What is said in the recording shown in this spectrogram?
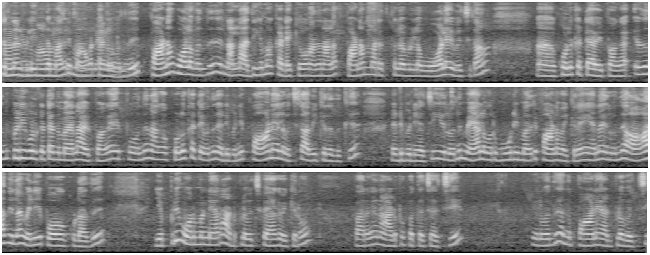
திருநெல்வேலி இந்த மாதிரி மாவட்டங்கள் வந்து பனை ஓலை வந்து நல்லா அதிகமாக கிடைக்கும். அதனால் பனை மரத்தில் உள்ள ஓலையை வச்சு தான் கொழுக்கட்டை அவிப்பாங்க. இது வந்து பிடி கொழுக்கட்டை அந்த மாதிரிலாம் அவிப்பாங்க. இப்போ வந்து நாங்கள் கொழுக்கட்டையை வந்து ரெடி பண்ணி பானையில் வச்சுட்டு அவிக்கிறதுக்கு ரெடி பண்ணியாச்சு. இதில் வந்து மேலே ஒரு மூடி மாதிரி பானை வைக்கிறேன். ஏன்னா இது வந்து ஆவிலாம் வெளியே போகக்கூடாது. எப்படியும் ஒரு மணி நேரம் அடுப்பில் வச்சு வேக வைக்கிறோம். பாருங்கள் நான் அடுப்பு பற்ற வச்சாச்சு இதில் வந்து அந்த பானை அடுப்பில் வச்சு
